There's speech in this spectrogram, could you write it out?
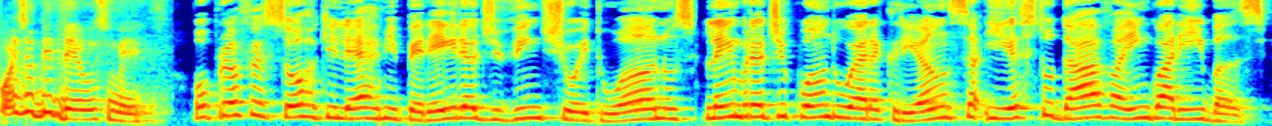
coisa de Deus mesmo. O professor Guilherme Pereira, de 28 anos, lembra de quando era criança e estudava em Guaribas.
